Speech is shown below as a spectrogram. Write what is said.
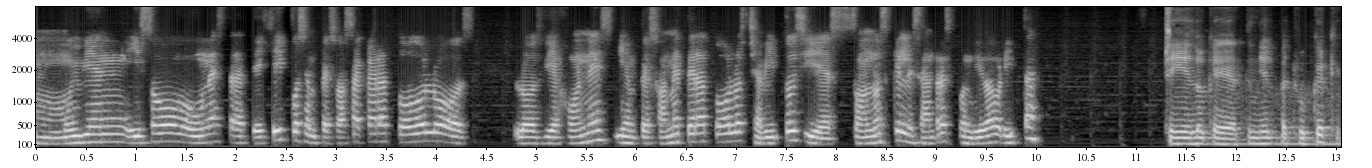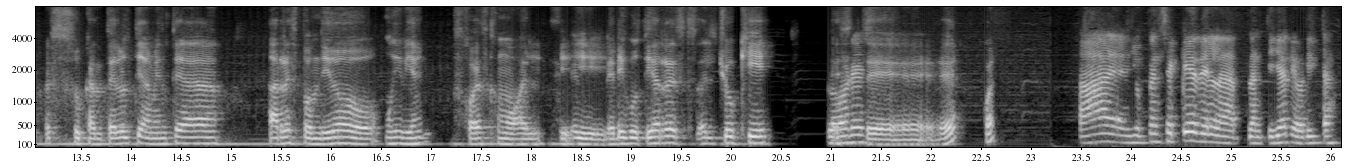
muy bien hizo una estrategia y pues empezó a sacar a todos los, los viejones y empezó a meter a todos los chavitos y son los que les han respondido ahorita. Sí, es lo que ha tenido el Pachuca, que pues su cantera últimamente ha, respondido muy bien. Jueves como el, el, Eric Gutiérrez, el Chucky. Flores. Este, ¿eh? ¿Cuál? Ah, yo pensé que de la plantilla de ahorita.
